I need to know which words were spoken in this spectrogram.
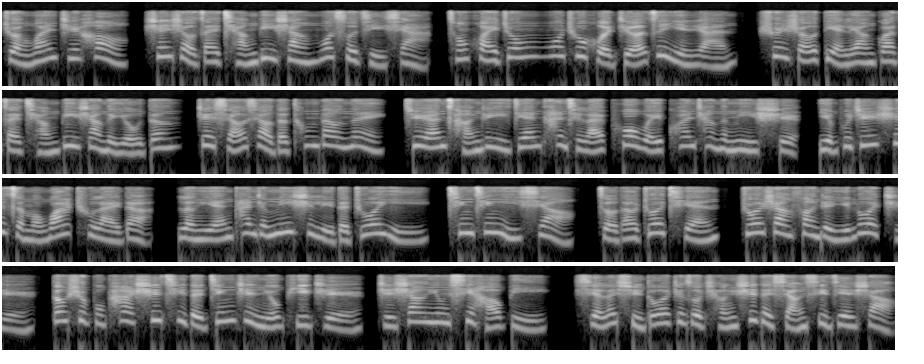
转弯之后，伸手在墙壁上摸索几下，从怀中摸出火折子引燃，顺手点亮挂在墙壁上的油灯。这小小的通道内，居然藏着一间看起来颇为宽敞的密室，也不知是怎么挖出来的。冷言看着密室里的桌椅，轻轻一笑。走到桌前，桌上放着一摞纸，都是不怕湿气的精致牛皮纸，纸上用细毫笔写了许多这座城市的详细介绍。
